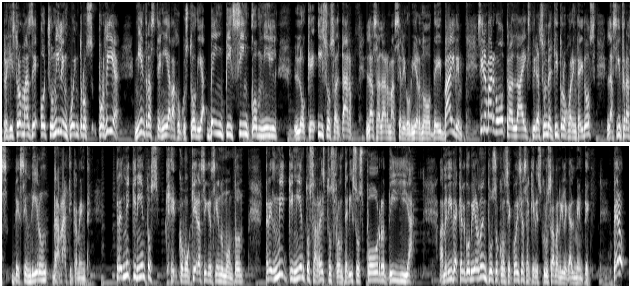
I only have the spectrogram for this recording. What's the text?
registró más de 8 mil encuentros por día, mientras tenía bajo custodia 25 mil, lo que hizo saltar las alarmas en el gobierno de Biden. Sin embargo, tras la expiración del título 42, las cifras descendieron dramáticamente. 3.500, que como quiera sigue siendo un montón, 3.500 arrestos fronterizos por día, a medida que el gobierno impuso consecuencias a quienes cruzaban ilegalmente. Pero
